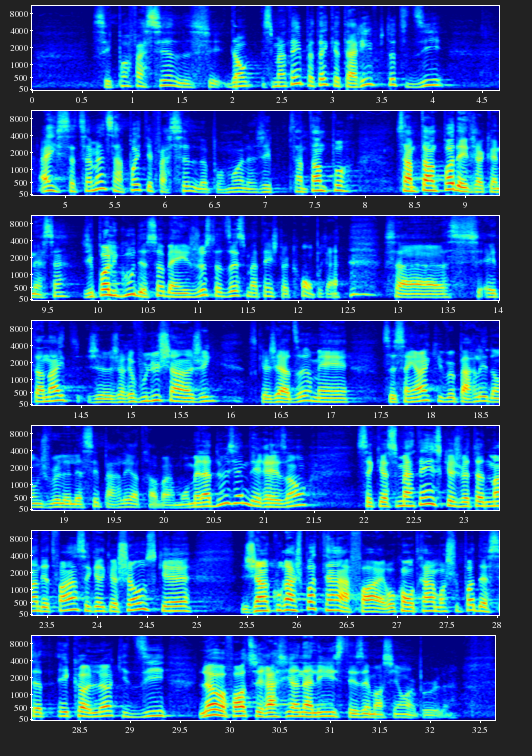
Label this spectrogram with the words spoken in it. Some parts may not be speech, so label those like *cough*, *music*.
c'est pas facile. Donc, ce matin, peut-être que tu arrives, puis toi, tu te dis Hey, cette semaine, ça n'a pas été facile pour moi. Ça ne me tente pas. D'être reconnaissant. Je n'ai pas le goût de ça. Bien, juste te dire ce matin, je te comprends. *laughs* Ça, est honnête, j'aurais voulu changer ce que j'ai à dire, mais c'est le Seigneur qui veut parler, donc je veux le laisser parler à travers moi. Mais la deuxième des raisons, c'est que ce matin, ce que je vais te demander de faire, c'est quelque chose que j'encourage pas tant à faire. Au contraire, moi, je ne suis pas de cette école-là qui dit, là, il va falloir que tu rationalises tes émotions un peu.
